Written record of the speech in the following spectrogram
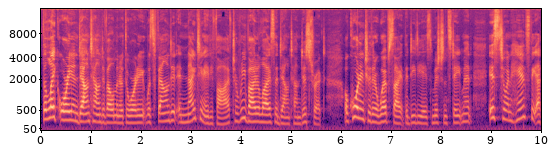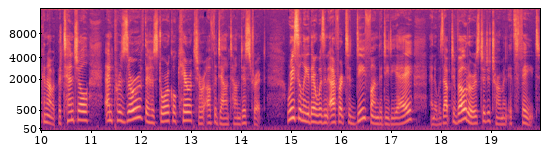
The Lake Orion Downtown Development Authority was founded in 1985 to revitalize the downtown district. According to their website, the DDA's mission statement is to enhance the economic potential and preserve the historical character of the downtown district. Recently, there was an effort to defund the DDA, and it was up to voters to determine its fate.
